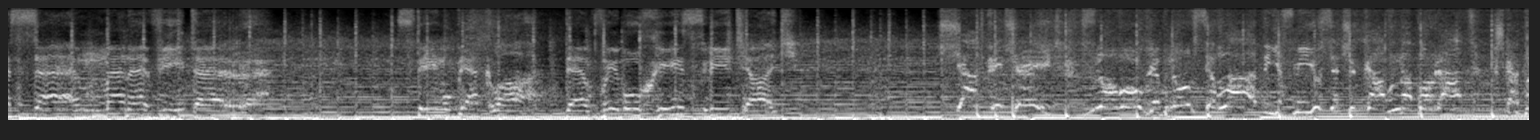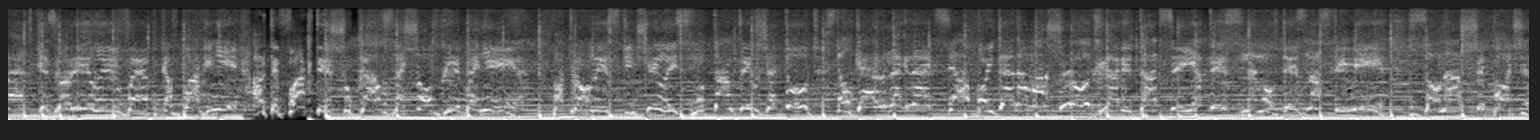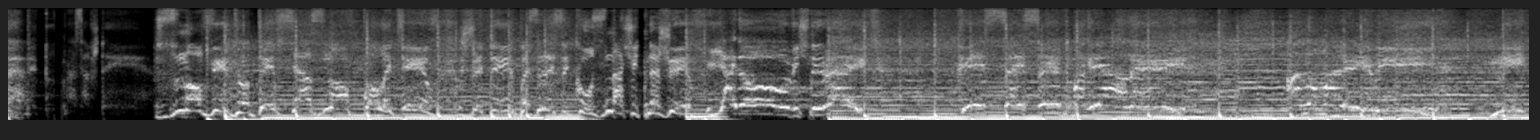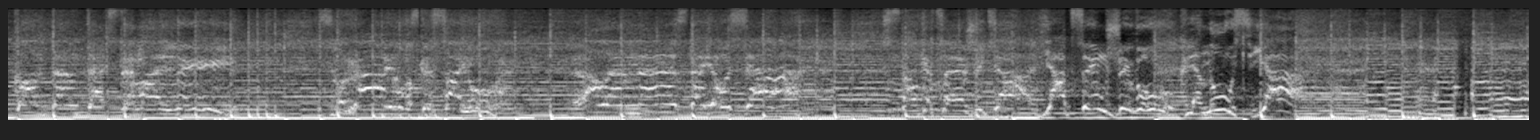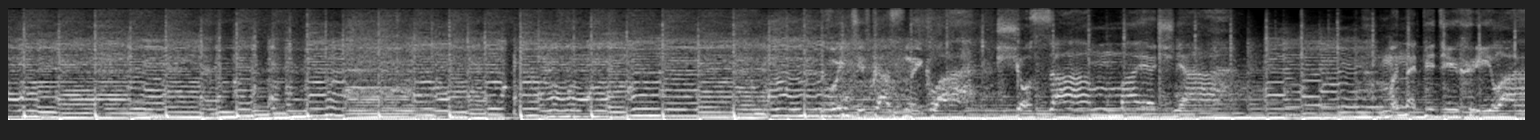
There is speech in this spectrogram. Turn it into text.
несе мене вітер, стрім у пекло, де вибухи світять. Чат кричить, знову вляпнувся влад, я сміюся, чекав на порад. Шкарпетки згоріли, вебка в багні, артефакти шукав, знайшов в грибені, патрони скінчились, мутанти вже знов полетів. Жити без ризику, значить не жив. Я йду у вічний рейд. Крізь цей світ багряний. Аномалії мій, мій контент екстремальний. Згораю, воскресаю, але не здаюся. Сталкер це життя, я цим живу, клянусь я. Підігріла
